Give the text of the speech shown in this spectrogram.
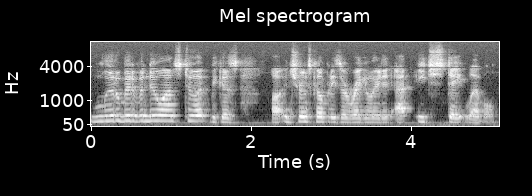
little bit of a nuance to it because uh, insurance companies are regulated at each state level.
